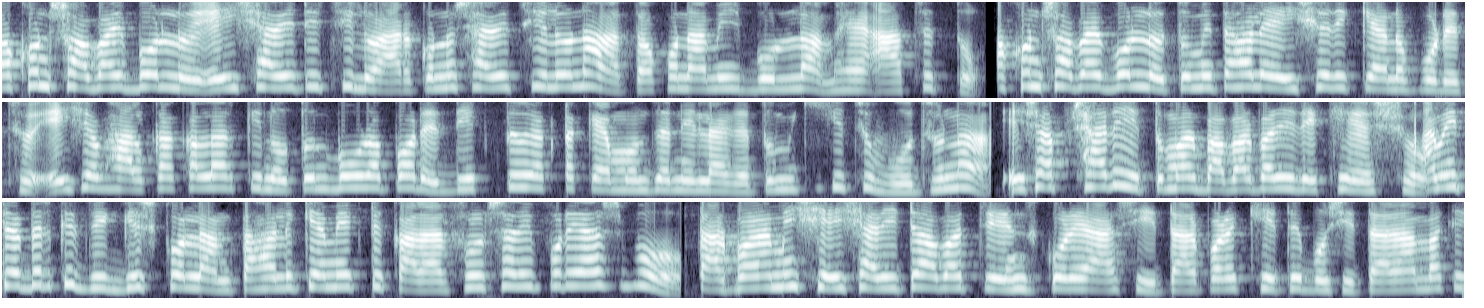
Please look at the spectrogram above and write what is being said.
তখন সবাই বলল, এই শাড়িটি ছিল, আর কোনো শাড়ি ছিল না? তখন আমি বললাম হ্যাঁ আছে তো। তখন সবাই বলল, তুমি তাহলে এই শাড়ি কেন পরেছো? এইসব হালকা কালার কি নতুন বউরা পরে? দেখতেও একটা কেমন জানি লাগে, তুমি কি কিছু বোঝো না? এসব শাড়ি তোমার বাবার বাড়ি রেখে এসো। আমি তাদেরকে জিজ্ঞেস করলাম, তাহলে কি আমি একটি কালারফুল শাড়ি পরে আসব? তারপর আমি সেই শাড়িটা আবার চেঞ্জ করে আসি, তারপরে খেতে বসি। তারা আমাকে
